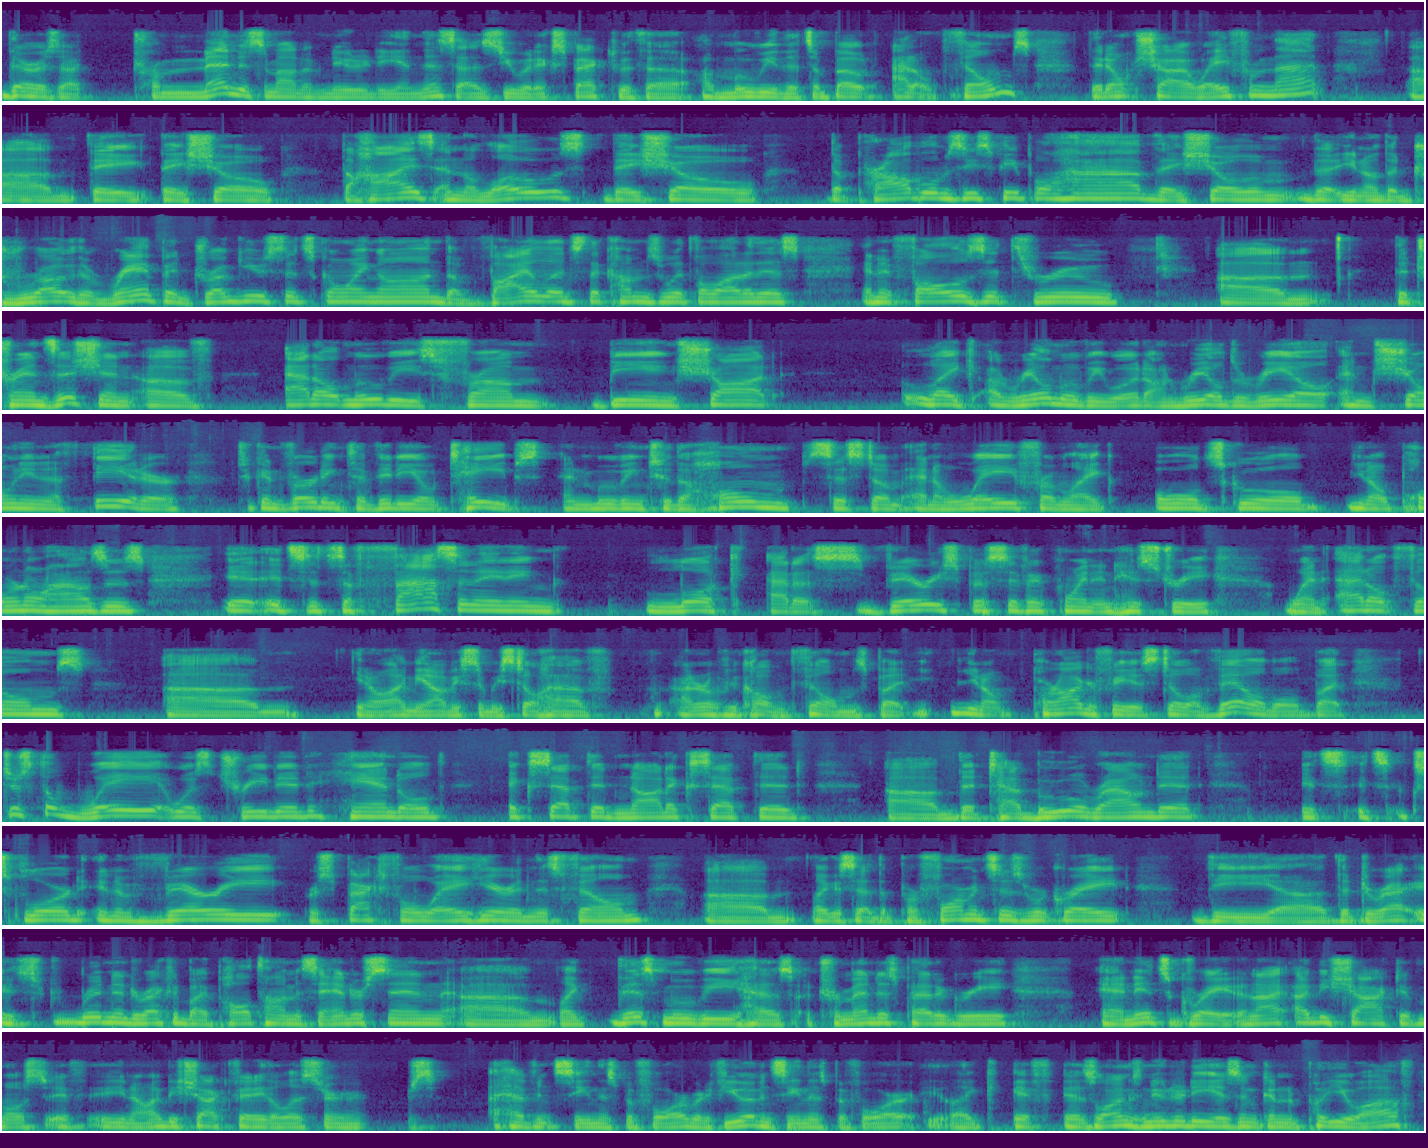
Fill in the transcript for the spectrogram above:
There is a tremendous amount of nudity in this, as you would expect with a, a movie that's about adult films. They don't shy away from that. Um, they they show the highs and the lows. They show the problems these people have. They show them the you know the drug the rampant drug use that's going on, the violence that comes with a lot of this, and it follows it through um, the transition of adult movies from being shot like a real movie would on reel to reel and shown in a theater to converting to videotapes and moving to the home system and away from like old school you know porno houses. It, it's it's a fascinating look at a very specific point in history when adult films um, you know i mean obviously we still have i don't know if we call them films but you know pornography is still available but just the way it was treated handled accepted not accepted um, the taboo around it. It's it's explored in a very respectful way here in this film. Um, like I said, the performances were great. The uh, the direct it's written and directed by Paul Thomas Anderson. Um, like this movie has a tremendous pedigree, and it's great. And I, I'd be shocked if most if you know I'd be shocked if any of the listeners haven't seen this before. But if you haven't seen this before, like if as long as nudity isn't going to put you off,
